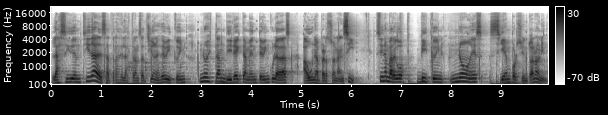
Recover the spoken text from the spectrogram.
Las identidades atrás de las transacciones de Bitcoin no están directamente vinculadas a una persona en sí. Sin embargo, Bitcoin no es 100% anónimo.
